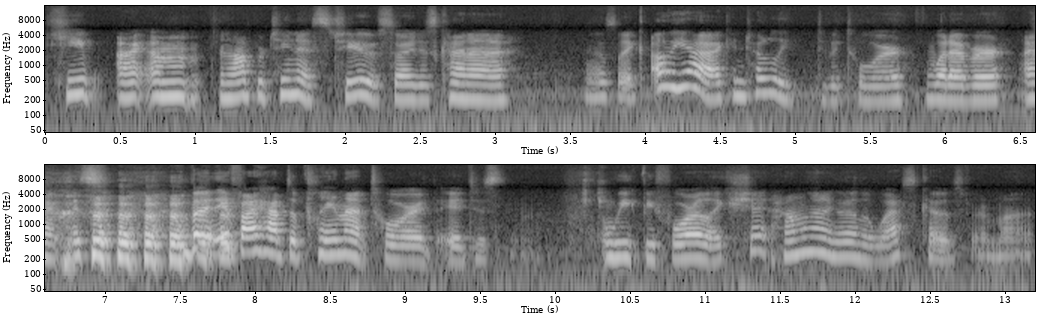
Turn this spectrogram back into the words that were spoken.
keep I, I'm an opportunist too so I just kind of I was like, oh yeah, I can totally do a tour, whatever. I, it's, but if I have to plan that tour, it, it just a week before, like shit, how am I gonna go to the West Coast for a month?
